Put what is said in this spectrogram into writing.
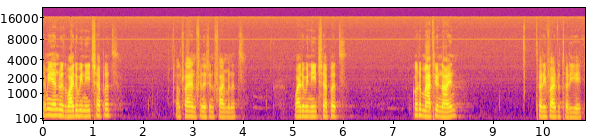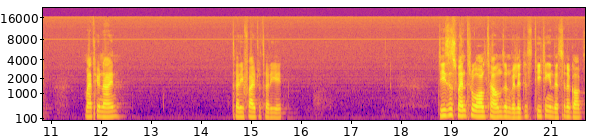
Let me end with why do we need shepherds? I'll try and finish in five minutes. Why do we need shepherds? Go to Matthew 9, 35 to 38. Matthew 9, 35 to 38. Jesus went through all towns and villages, teaching in their synagogues,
